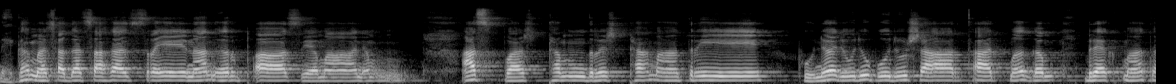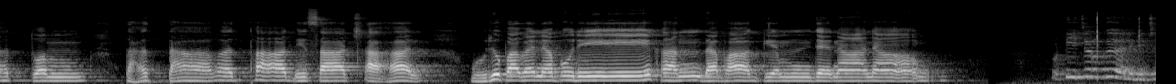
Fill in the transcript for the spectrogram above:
നിഗമശതസഹസ്രേണ നിർഭാസ്യമാനം. അസ്പഷ്ടം ദൃഷ്ടമാത്രേ പുനരുരു പുരുഷാർത്ഥാത്മകം ബ്രഹ്മതത്വം തത്താവദ്ഭാതി സാക്ഷാൽ ഗുരുപവനപുരേ ഹന്തഭാഗ്യം ജനാനാം ടീച്ചർക്ക് ലഭിച്ച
